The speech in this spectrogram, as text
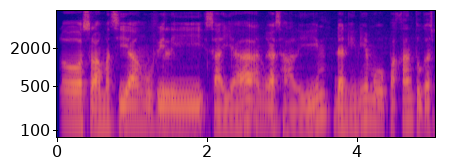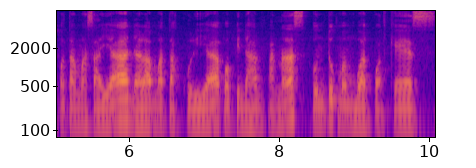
Halo, selamat siang Bu Fili. Saya Andreas Halim dan ini merupakan tugas pertama saya dalam mata kuliah perpindahan panas untuk membuat podcast.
